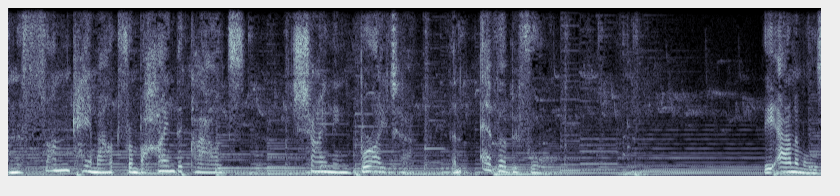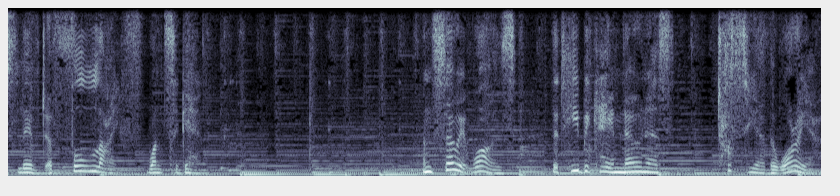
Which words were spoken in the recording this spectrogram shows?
And the sun came out from behind the clouds, shining brighter than ever before. The animals lived a full life once again. And so it was that he became known as Tosya the warrior,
